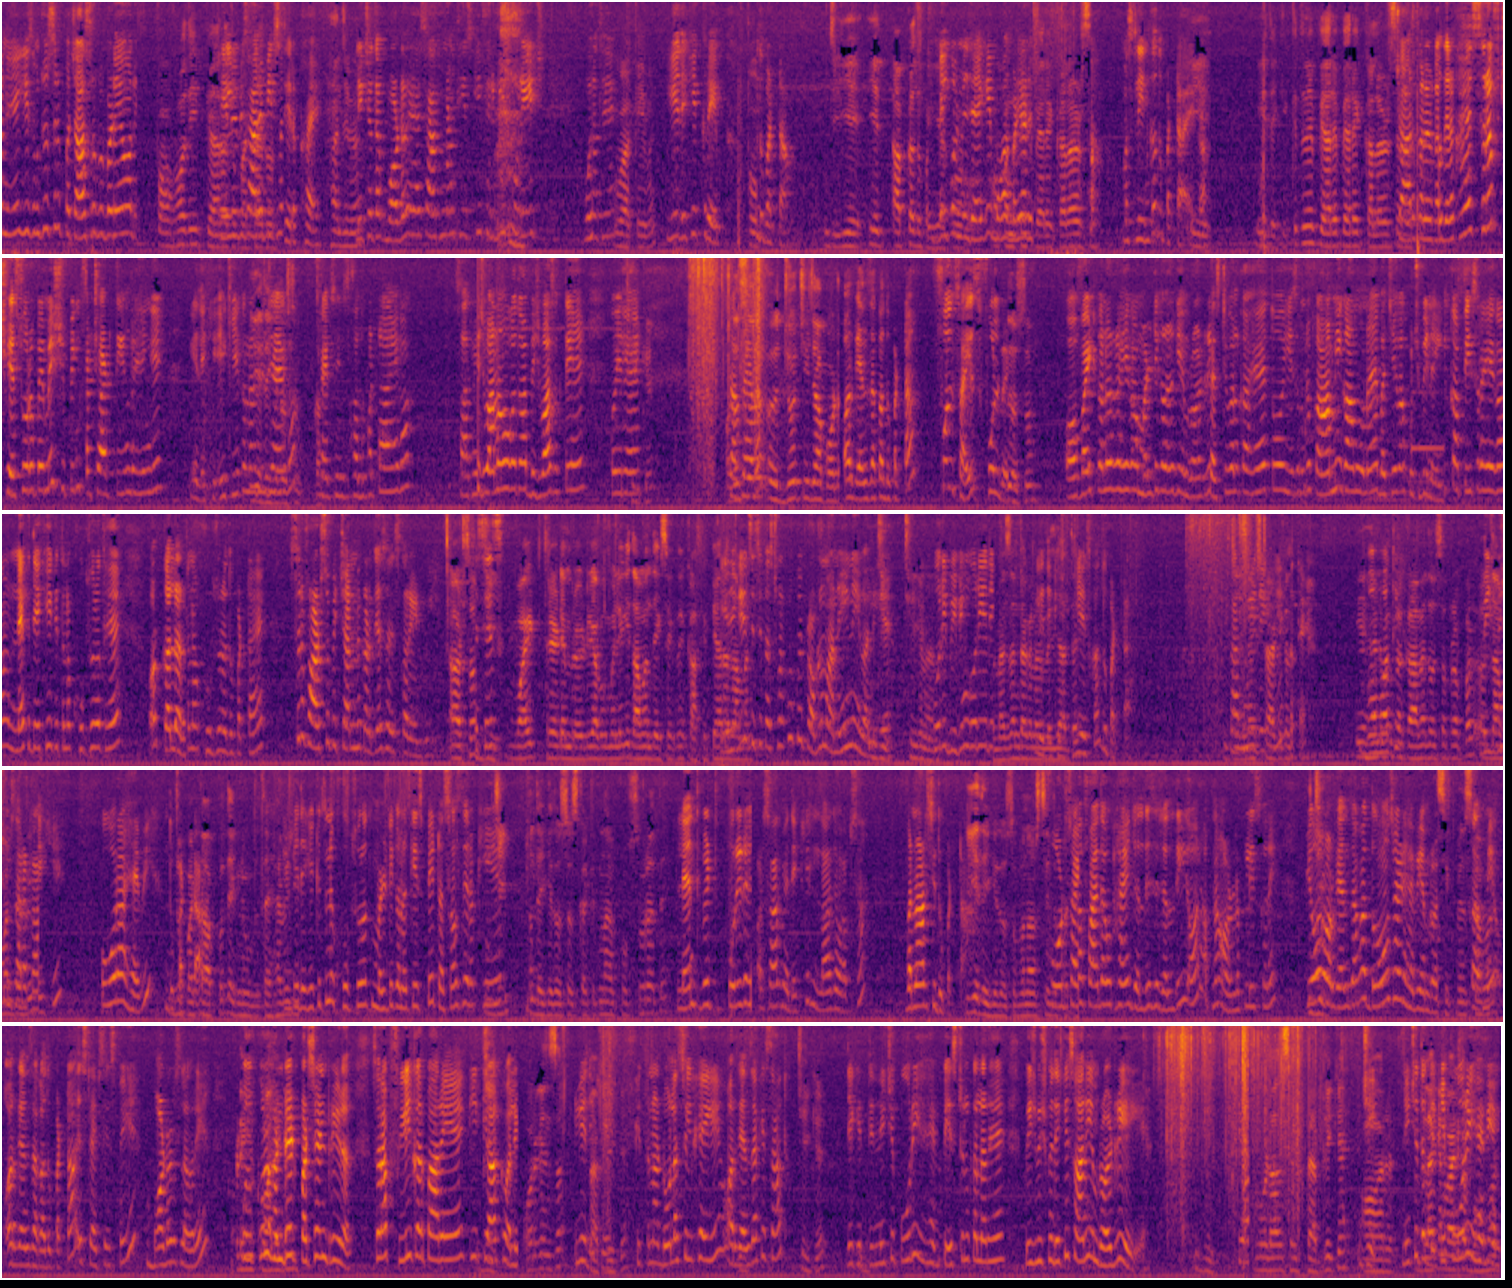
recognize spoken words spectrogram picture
Cotton है ये समझो सिर्फ़ पचास रूपए बड़े हैं और बहुत ही प्यारा भी सारे है पीस में दे रखा है। हाँ जी नीचे तक बॉर्डर है साथ में थी इसकी फिर भी रेंज बहुत है वाकई में। ये देखिए क्रेप दुपट्टा। जी ये ये आपका दुपट्टा बिल्कुल मिल जाएगी, बहुत बढ़िया के प्यारे कलर्स मसलिन का दुपट्टा आएगा। ये देखिए कितने प्यारे प्यारे कलर्स चार कलर का दे रखा है सिर्फ़ छह सौ रूपए में शिपिंग चार्ट तीन रहेंगे। ये देखिए एक ये कलर मिल जाएगा। इसका दुपट्टा आएगा। साथ में भिजवाना होगा तो आप भिजवा सकते हैं। कोई है है। दोस्तों जो चीज़ आप ऑर्डर और गेंजा का दुपट्टा फुल साइज़ फुल वेट दोस्तों। ऑफ़ व्हाइट कलर रहेगा मल्टी कलर की एम्ब्रॉयडरी फेस्टिवल का है तो ये समझो काम ही काम होना है बचेगा कुछ भी नहीं। का पीस रहेगा नेक देखिए कितना खूबसूरत है और कलर कितना खूबसूरत दुपट्टा है। सिर्फ़ आठ सौ पिचानवे कर दिया सर इसका रेट भी। आठ सौ व्हाइट थ्रेड एम्ब्रॉयडरी आपको मिलेगी दामन देख सकते हैं काफ़ी प्यारा दामन। किसी कस्टमर को कोई प्रॉब्लम आने ही नहीं वाली है। ठीक है पूरी बीविंग हो रही है। मैजेंटा कलर मिल जाते देखिए इसका दुपट्टा। ये बहुत ही- काम है दोस्तों प्रॉपर और दामन सारा काम देखिए। पूरा हैवी दुपट्टा। आपको देखने को मिलता है ये देखिए कितने खूबसूरत मल्टी कलर के इस पे टसल्स दे रखे हैं। जी देखिए दोस्तों इसका कितना खूबसूरत है। लेंथ विथ पूरी रहे और साथ में देखिए लाजवाब सा बनारसी दुपट्टा। ये देखिए दोस्तों बनारसी फोर्थ साइड का फ़ायदा उठाएँ जल्दी से जल्दी और अपना ऑर्डर प्लेस करें। प्योर ऑर्गेन्जा का दोनों साइड हैवी एम्ब्रॉयडरी सीक्वेंस का साथ ऑर्गेन्जा का दुपट्टा। इस टाइप से इस पे ये बॉर्डर्स लग रहे हैं। कपड़े बिल्कुल हंड्रेड परसेंट रियल सर आप फील कर पा रहे हैं कि क्या क्वालिटी ऑर्गेन्जा ये देखिए कितना डोला सिल्क है ये ऑर्गेन्जा के साथ। ठीक है। देखिए नीचे पूरी है पेस्टल कलर है। बीच बीच में देखिए सारी एम्ब्रॉयडरी है ये। जी। फैब्रिक है और नीचे तक देखिए पूरी है ही।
